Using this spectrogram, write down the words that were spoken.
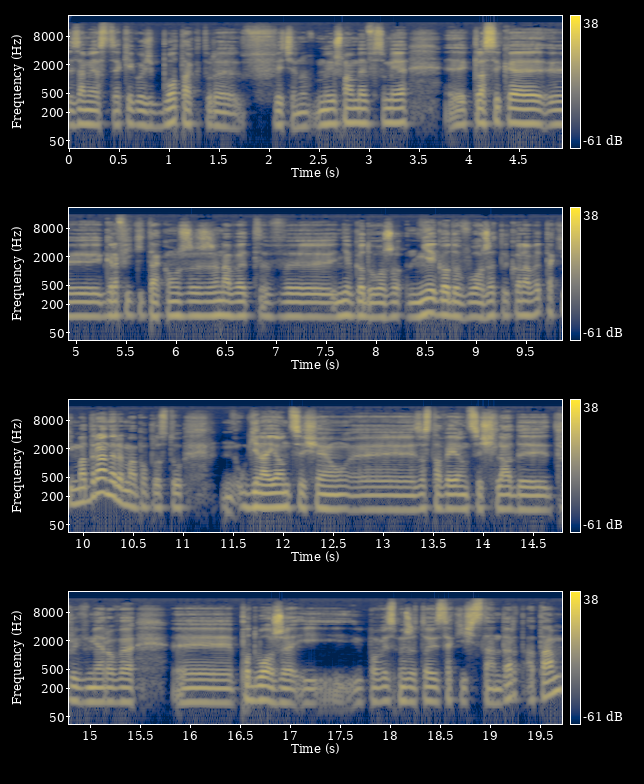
y, zamiast jakiegoś błota, które, wiecie, no, my już mamy w sumie y, klasykę y, grafiki taką, że, że nawet w nie, nie godowłoże, tylko nawet taki madraner ma po prostu uginający się, zostawiający ślady trójwymiarowe podłoże i, i, powiedzmy, że to jest jakiś standard, a tam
